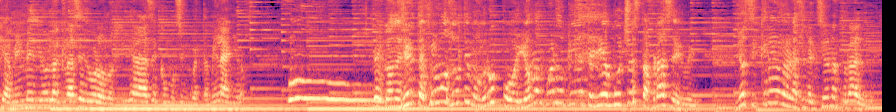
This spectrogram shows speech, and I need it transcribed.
que a mí me dio la clase de urología hace como 50 mil años. Que con decirte, fuimos último grupo y yo me acuerdo que ella tenía mucho esta frase, güey. Yo sí creo en la selección natural, güey.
